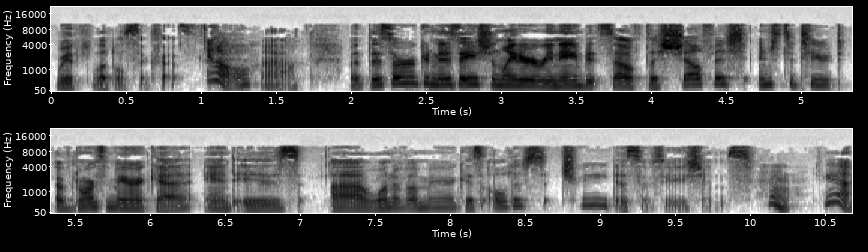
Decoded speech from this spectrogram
with little success. Oh. Wow. But this organization later renamed itself the Shellfish Institute of North America and is uh, one of America's oldest trade associations. Hmm. Yeah.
